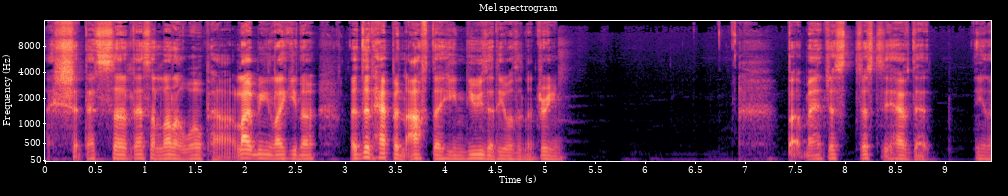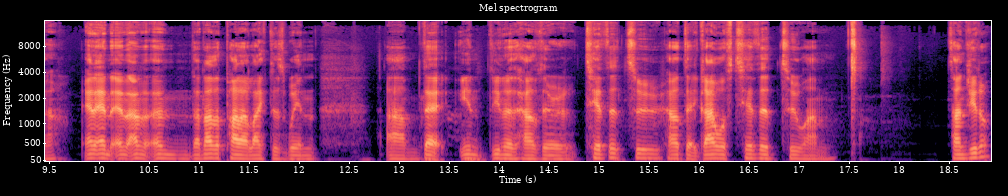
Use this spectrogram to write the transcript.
Like shit that's a, that's a lot of willpower. Like I mean like you know it did happen after he knew that he was in a dream. But man just just to have that you know and and and, and another part i liked is when um that in you know how they're tethered to how that guy was tethered to um tanjiro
